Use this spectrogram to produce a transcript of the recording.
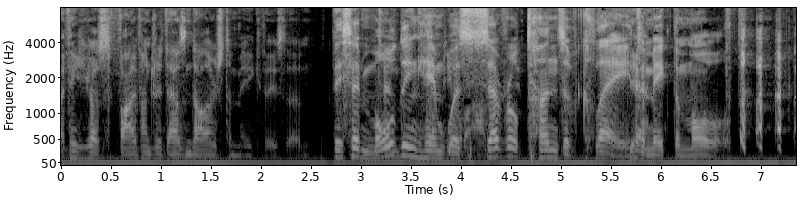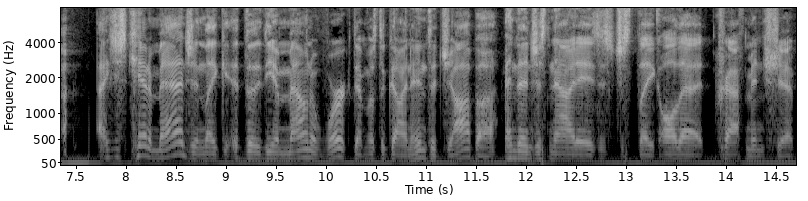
I think it cost $500,000 to make, they said. They said molding him was several tons of clay Yeah. to make the mold. I just can't imagine like eh, the the amount of work that must have gone into Jabba, and then just nowadays it's just like all that craftsmanship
